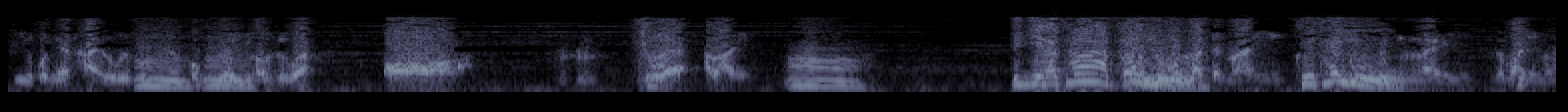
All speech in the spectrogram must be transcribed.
พี่คนเนี้ยถ่ายรูปให้ผมเนี่ยอืมผมเลยอืมมีความรู้สึกว่าอ๋ออื้อหือนี่แหละอะไรอ่าจริงๆแล้วถ้าก็ถ้าไม่อยู่รู้ว่ามาจากไหนคือถ้าอยู่เป็นยังไงแล้วมายังไง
